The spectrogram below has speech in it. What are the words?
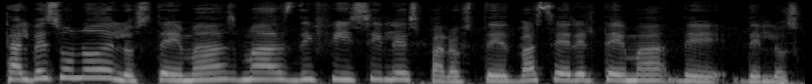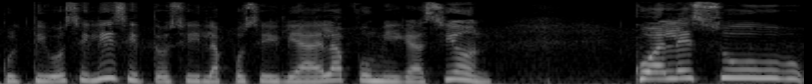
tal vez uno de los temas más difíciles para usted va a ser el tema de, los cultivos ilícitos y la posibilidad de la fumigación. ¿Cuál es su,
